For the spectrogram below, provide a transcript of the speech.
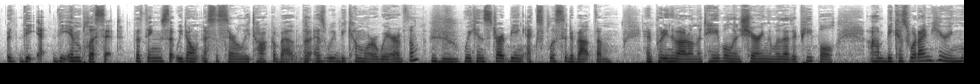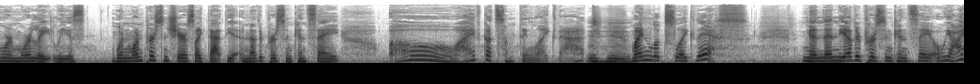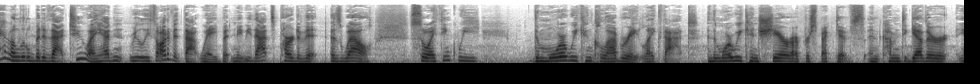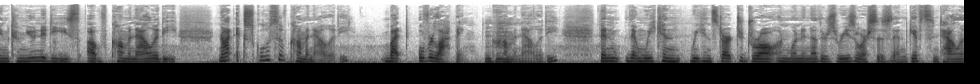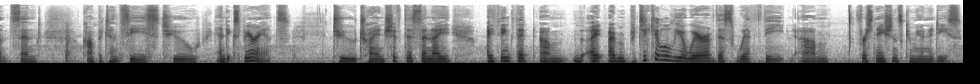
the the implicit, the things that we don't necessarily talk about. But as we become more aware of them, mm-hmm. we can start being explicit about them and putting them out on the table and sharing them with other people. Um, because what I'm hearing more and more lately is when one person shares like that, the another person can say. Oh, I've got something like that. Mm-hmm. Mine looks like this. And then mm-hmm. the other person can say, Oh, yeah, I have a little bit of that too. I hadn't really thought of it that way, but maybe that's part of it as well. So I think we, the more we can collaborate like that, and the more we can share our perspectives and come together in communities of commonality, not exclusive commonality, but overlapping mm-hmm. commonality, then then we can we can start to draw on one another's resources and gifts and talents and competencies to and experience to try and shift this. And I I think that um, I, I'm particularly aware of this with the um, First Nations communities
